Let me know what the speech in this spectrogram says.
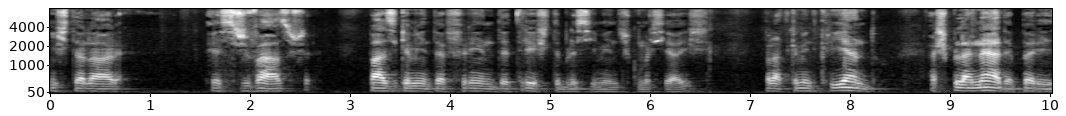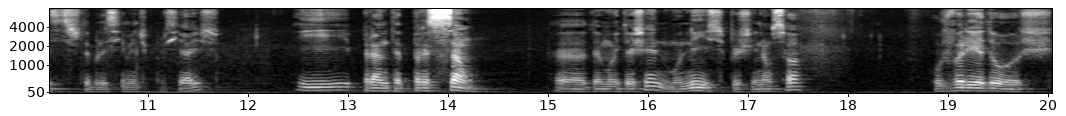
instalar esses vasos, basicamente à frente de três estabelecimentos comerciais, praticamente criando a esplanada para esses estabelecimentos comerciais e perante a pressão uh, de muita gente, munícipes e não só, os vereadores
